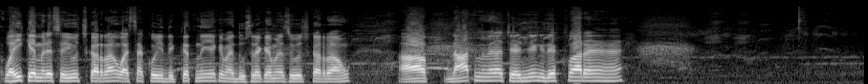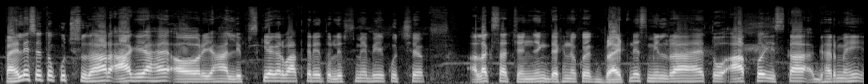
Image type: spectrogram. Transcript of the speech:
वही कैमरे से यूज़ कर रहा हूँ ऐसा कोई दिक्कत नहीं है कि मैं दूसरे कैमरे से यूज़ कर रहा हूँ। आप नात में मेरा चेंजिंग देख पा रहे हैं। पहले से तो कुछ सुधार आ गया है और यहाँ लिप्स की अगर बात करें तो लिप्स में भी कुछ अलग सा चेंजिंग देखने को एक ब्राइटनेस मिल रहा है तो आप इसका घर में ही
